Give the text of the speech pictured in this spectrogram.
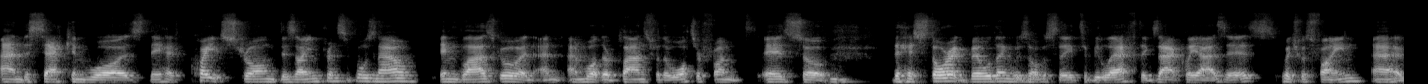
And the second was they had quite strong design principles now in Glasgow and, and, and what their plans for the waterfront is. So mm. the historic building was obviously to be left exactly as is, which was fine. Uh,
